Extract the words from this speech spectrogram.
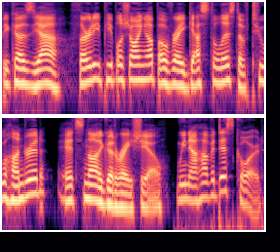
Because, yeah, 30 people showing up over a guest list of 200, it's not a good ratio. We now have a Discord.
